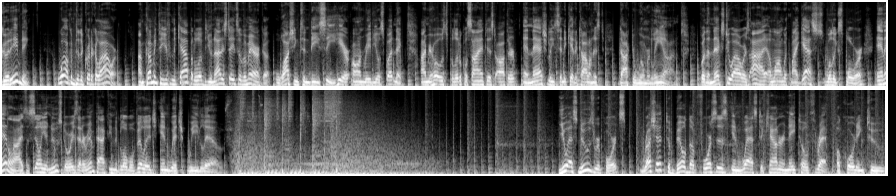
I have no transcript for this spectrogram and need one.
Good evening. Welcome to the Critical Hour. I'm coming to you from the capital of the United States of America, Washington, D.C., here on Radio Sputnik. I'm your host, political scientist, author, and nationally syndicated columnist, Dr. Wilmer Leon. For the next two hours, I, along with my guests, will explore and analyze the salient news stories that are impacting the global village in which we live. U.S. News reports Russia to build up forces in West to counter NATO threat, according to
